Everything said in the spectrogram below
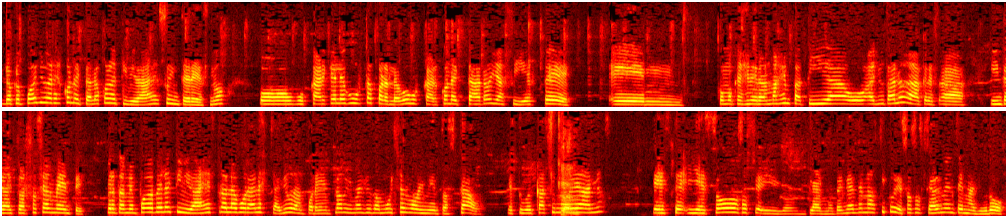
lo que puede ayudar es conectarlo con actividades de su interés, ¿no? O buscar qué le gusta para luego buscar conectarlo y así este eh, como que generar más empatía o ayudarlos a, a interactuar socialmente. Pero también puede haber actividades extralaborales que ayudan. Por ejemplo, a mí me ayudó mucho el movimiento Scout. Estuve casi nueve años este, y eso, social, claro, no tenía el diagnóstico y eso socialmente me ayudó.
